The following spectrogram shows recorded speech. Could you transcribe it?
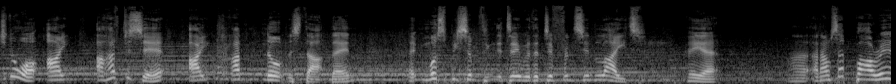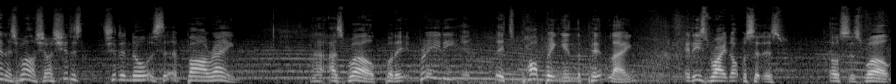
you know what? I, I have to say, I hadn't noticed that then. It must be something to do with the difference in light here. Uh, and I was at Bahrain as well, so I should have, should have noticed it at Bahrain uh, as well. But it really, it, it's popping in the pit lane. It is right opposite us, us as well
